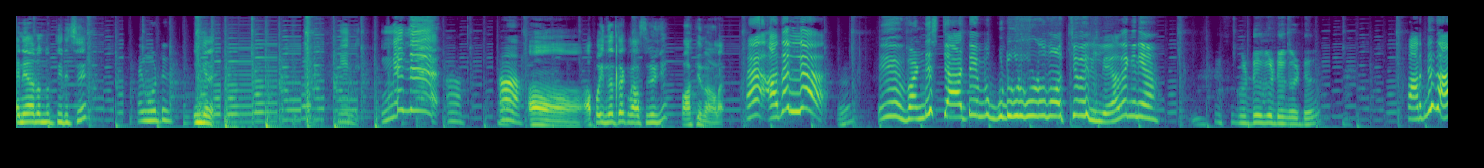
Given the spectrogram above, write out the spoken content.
ഇനി അതൊന്ന് തിരിച്ച്? എങ്ങോട്ട്? ഇങ്ങനെ. ഇങ്ങനെ. ആ ആ. അപ്പൊ ഇന്നത്തെ ക്ലാസ് കഴിഞ്ഞു ബാക്കി നാളെ. ഏ, അതല്ല. ഈ വണ്ടി സ്റ്റാർട്ട് ചെയ്യുമ്പോ കുടു കുടു കുടുന്ന് ഒച്ച വരില്ലേ? അതെങ്ങനെയാ? Good good good. പറഞ്ഞതാ?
